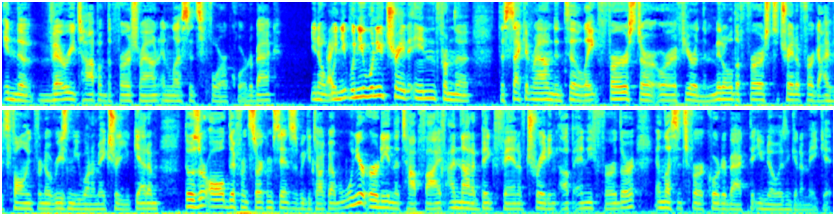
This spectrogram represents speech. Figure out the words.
in the very top of the first round unless it's for a quarterback. You know, when you when you when you trade in from the the second round into the late first, or or if you're in the middle of the first to trade up for a guy who's falling for no reason, you want to make sure you get him. Those are all different circumstances we can talk about. But when you're already in the top five, I'm not a big fan of trading up any further unless it's for a quarterback that you know isn't going to make it.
